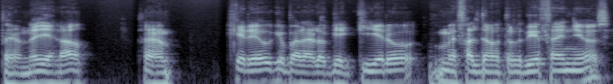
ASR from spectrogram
pero no he llegado. O sea, creo que para lo que quiero me faltan otros 10 años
